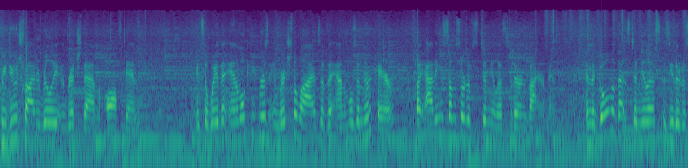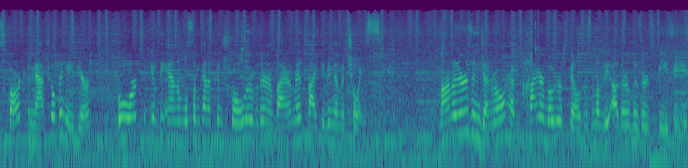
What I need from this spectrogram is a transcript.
we do try to really enrich them often. It's a way that animal keepers enrich the lives of the animals in their care by adding some sort of stimulus to their environment. And the goal of that stimulus is either to spark a natural behavior or to give the animal some kind of control over their environment by giving them a choice. Monitors in general have higher motor skills than some of the other lizard species.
